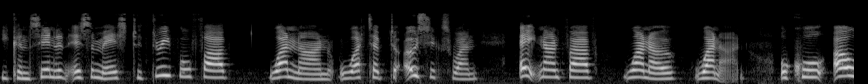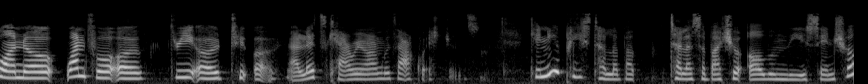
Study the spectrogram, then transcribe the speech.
you can send an SMS to 34519 or WhatsApp to 061 895 1019 or call 010 140 3020. Now let's carry on with our questions. Can you please tell about tell us about your album The Essential?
